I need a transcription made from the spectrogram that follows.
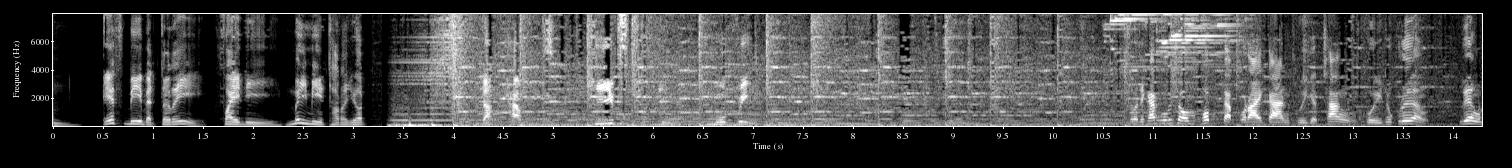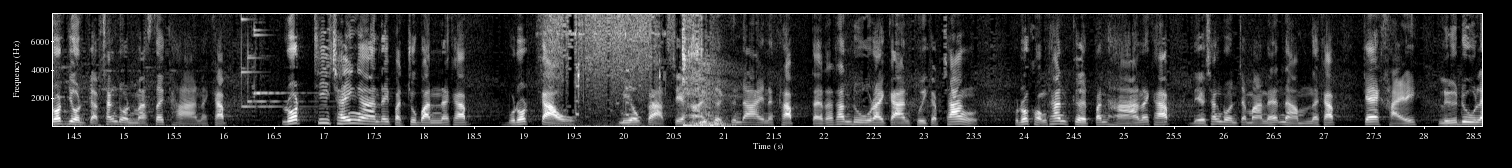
น FB แบตเตอรี่ ไฟดีไม่มีทรยศ Duck Hamps keeps you moving สวัสดีครับคุณผู้ชมพบกับรายการคุยกับช่างคุยทุกเรื่อง เรื่องรถยนต์กับช่างดนมาสเตอร์คาร์นะครับรถที่ใช้งานในปัจจุบันนะครับ รถเก่ามีโอกาสเสียหายเกิดขึ้นได้นะครับ แต่ถ้าท่านดูรายการคุยกับช่าง รถของท่านเกิดปัญหานะครับ เดี๋ยวช่างดนจะมาแนะนำนะครับ แก้ไขหรือดูแล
